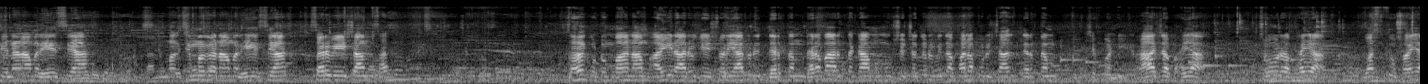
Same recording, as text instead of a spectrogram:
सेन नामधेय स्यात् सिंहः नामधेय स्यात् सर्वेषां सह कुटुंबानाम् ऐरारोग्येश्वर्याभिवृद्ध्यर्थं धर्मार्थकाममोक्षचतुर्विधफलपुरुषार्थ्यर्थं क्षिपण्डि राजभय, चोरभय, वस्तुभय,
